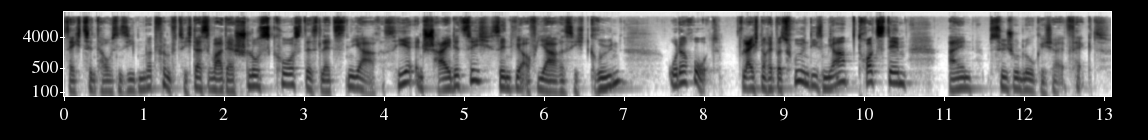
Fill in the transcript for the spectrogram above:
16.750. Das war der Schlusskurs des letzten Jahres. Hier entscheidet sich, sind wir auf Jahressicht grün oder rot. Vielleicht noch etwas früh in diesem Jahr, trotzdem ein psychologischer Effekt.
